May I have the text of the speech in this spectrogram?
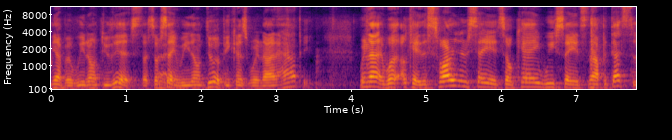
Yeah, but we don't do this. That's what I'm saying. We don't do it because we're not happy. We're not. Well, okay. The Sfardim say it's okay. We say it's not. But that's the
